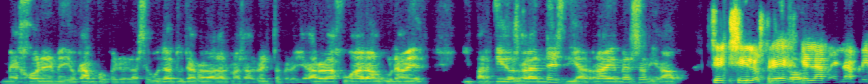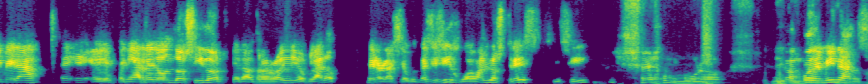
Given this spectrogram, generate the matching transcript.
mejor en el medio campo, pero en la segunda tú te acordarás más, Alberto, pero llegaron a jugar alguna vez y partidos grandes Diarra, Emerson y Gago. Sí, sí, los tres. Es que en la, primera eh, eh, tenía Redondo, Sidor, que era otro ah. rollo, claro. Pero en la segunda sí, sí, jugaban los tres, sí, sí. Eso era un muro de campo de minas.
